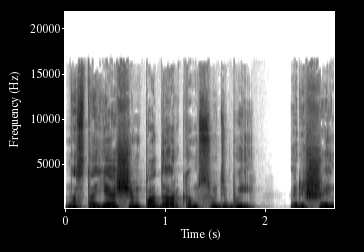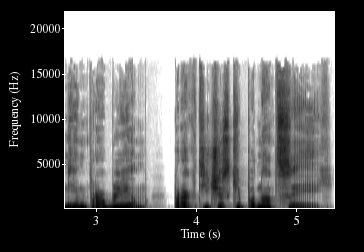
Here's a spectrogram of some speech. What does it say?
настоящим подарком судьбы, решением проблем, практически панацеей.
